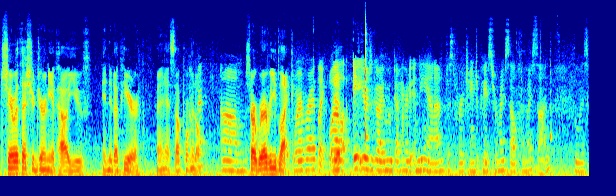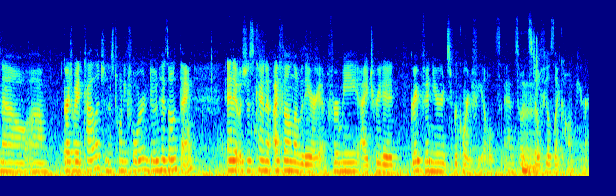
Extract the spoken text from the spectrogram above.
share with us your journey of how you've ended up here, right, at Southport Middle. Okay. Um, Start wherever you'd like. Wherever I'd like. Well, eight years ago, I moved out here to Indiana just for a change of pace for myself and my son, who is now um, graduated college and is 24 and doing his own thing. And it was just kind of, I fell in love with the area. For me, I traded grape vineyards for cornfields, and so Hmm. it still feels like home here.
